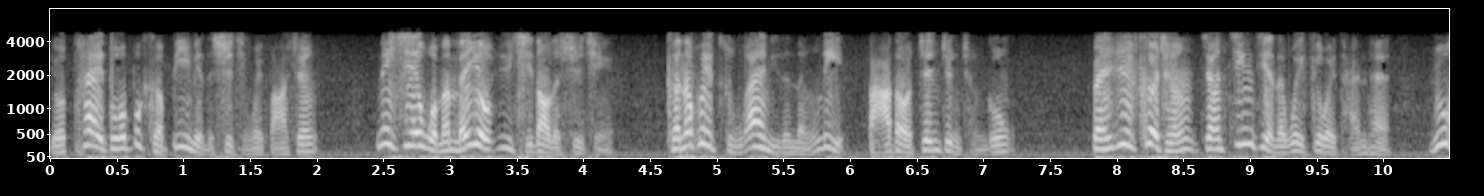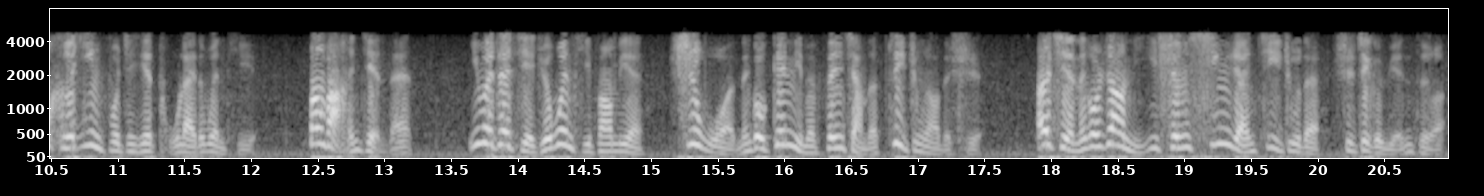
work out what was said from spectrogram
有太多不可避免的事情会发生，那些我们没有预期到的事情，可能会阻碍你的能力达到真正成功。本日课程将精简的为各位谈谈如何应付这些突来的问题。方法很简单，因为在解决问题方面是我能够跟你们分享的最重要的事，而且能够让你一生欣然记住的是这个原则：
